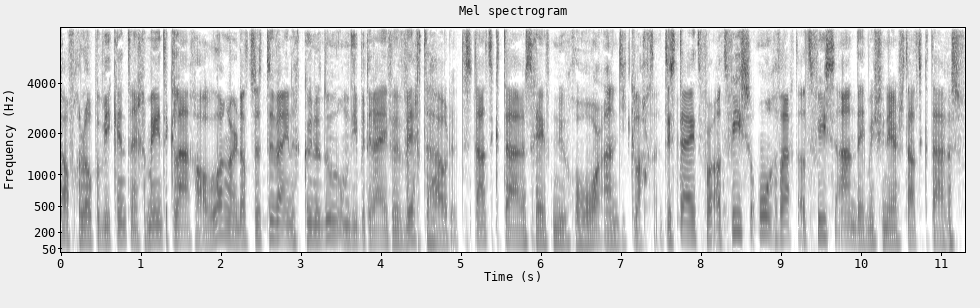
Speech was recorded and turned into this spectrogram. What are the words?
afgelopen weekend. En gemeenten klagen al langer dat ze te weinig kunnen doen om die bedrijven weg te houden. De staatssecretaris geeft nu gehoor aan die klachten. Het is tijd voor advies, ongevraagd advies aan demissionair staatssecretaris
